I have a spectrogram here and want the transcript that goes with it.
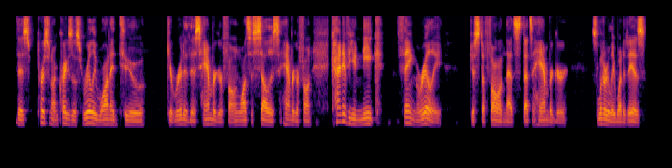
this person on Craigslist really wanted to get rid of this hamburger phone, wants to sell this hamburger phone. Kind of unique thing, really. Just a phone that's that's a hamburger. It's literally what it is.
